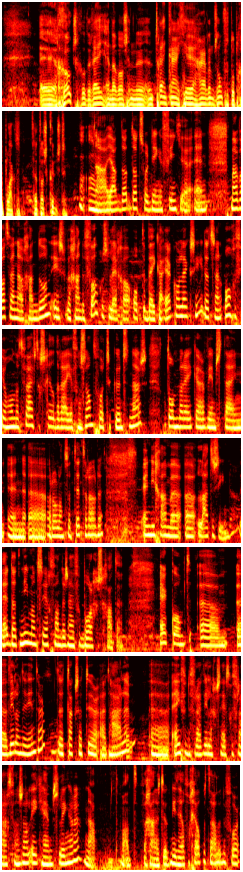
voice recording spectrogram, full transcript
Eh, groot schilderij. En daar was een, eh, een treinkaartje Haarlem-Zandvoort opgeplakt. Dat was kunst. Nou ja, dat, dat soort dingen vind je. En, maar wat wij nou gaan doen is, we gaan de focus leggen op de BKR-collectie. Dat zijn ongeveer 150 schilderijen van Zandvoortse kunstenaars. Ton Breker, Wim Stein en eh, Roland van Tetterode. En die gaan we laten zien. Dat niemand zegt van er zijn verborgen schatten. Er komt ehm, eh, Willem de Winter, de taxateur uit Haarlem. Eh, een van de vrijwilligers heeft gevraagd van zal ik hem slingeren? Nou, want we gaan natuurlijk niet heel veel geld betalen ervoor.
